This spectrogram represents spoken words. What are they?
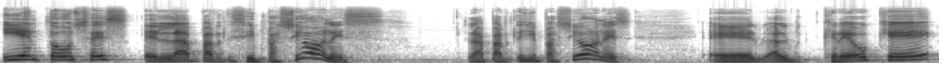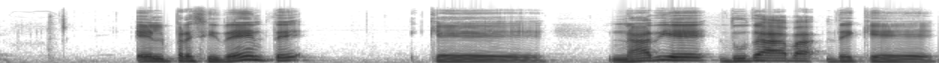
Y entonces eh, las participaciones, las participaciones, creo que el presidente, que nadie dudaba de que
